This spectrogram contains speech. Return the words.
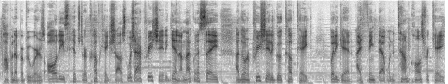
popping up everywhere. There's all these hipster cupcake shops, which I appreciate. Again, I'm not going to say I don't appreciate a good cupcake, but again, I think that when the time calls for cake,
